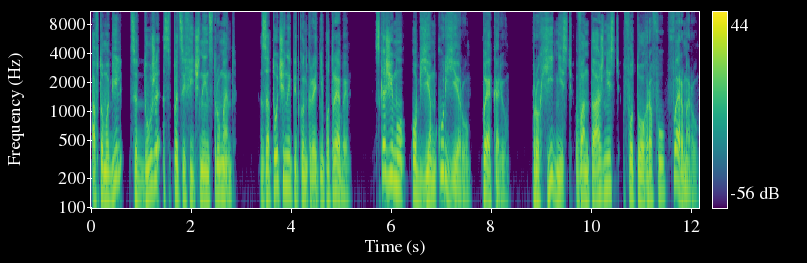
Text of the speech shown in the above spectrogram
Автомобіль – це дуже специфічний інструмент, заточений під конкретні потреби. Скажімо, об'єм кур'єру, пекарю, прохідність, вантажність фотографу, фермеру.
